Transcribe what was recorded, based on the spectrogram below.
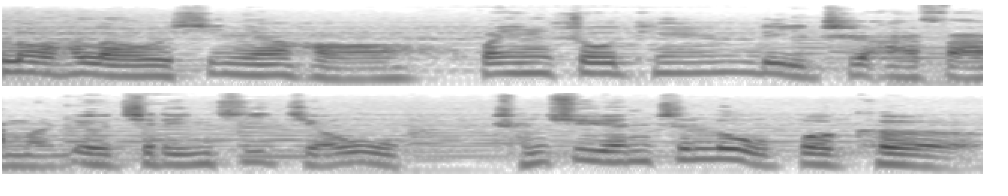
Hello Hello，新年好，欢迎收听荔枝 FM 六七零七九五程序员之路播客。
